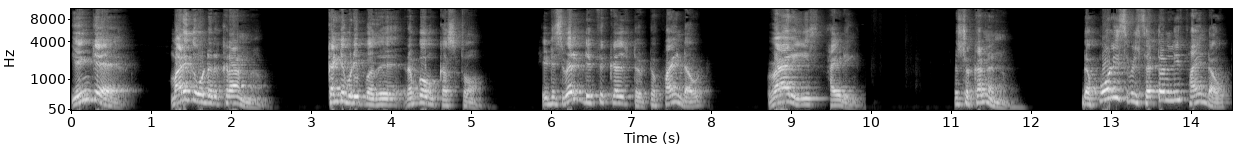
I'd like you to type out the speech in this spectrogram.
எங்க மறைந்து கொண்டு இருக்கிறான் கண்டுபிடிப்பது ரொம்பவும் கஷ்டம். It is very difficult to find out where is hiding mister Kannan the police will certainly find out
